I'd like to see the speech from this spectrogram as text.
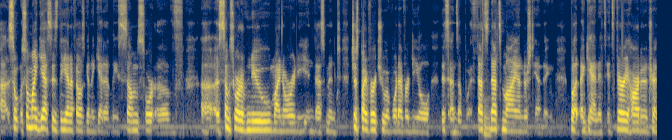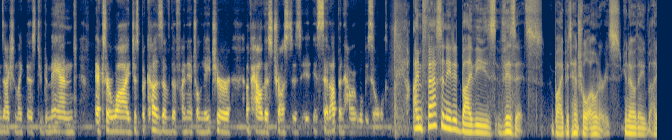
Uh, so, so my guess is the NFL is going to get at least some sort of uh, some sort of new minority investment just by virtue of whatever deal this ends up with. That's mm. that's my understanding. But again, it's it's very hard in a transaction like this to demand X or Y just because of the financial nature of how this trust is is set up and how it will be sold. I'm fascinated by these visits by potential owners. You know, they uh,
